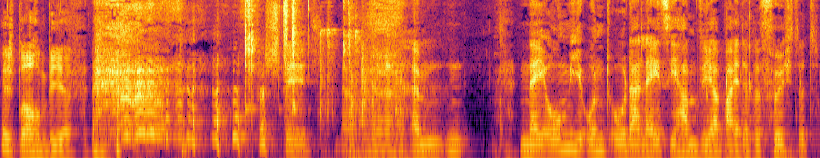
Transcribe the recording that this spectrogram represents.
Ich brauche ein Bier. das verstehe ich. Ja. Ähm, Naomi und oder Lacey haben wir ja beide befürchtet.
